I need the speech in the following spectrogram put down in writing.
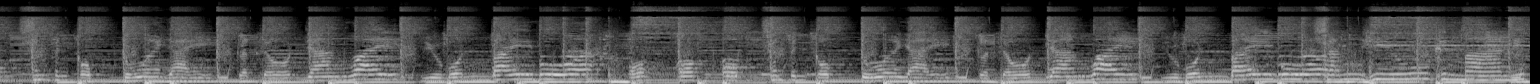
กฉันเป็นกบตัวใหญ่ กระโดดอย่างไว อยู่บนใบบัว เป็นกบตัวใหญ่ กระโดดอย่างไว อยู่บนใบบัว ฉันหิวขึ้นมานิด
